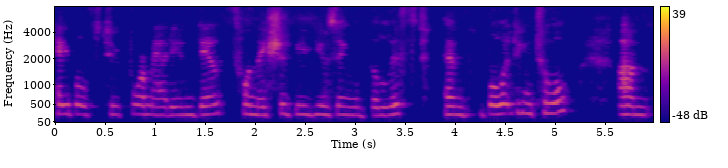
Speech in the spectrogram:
tables to format indents when they should be using the list and bulleting tool. Um,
